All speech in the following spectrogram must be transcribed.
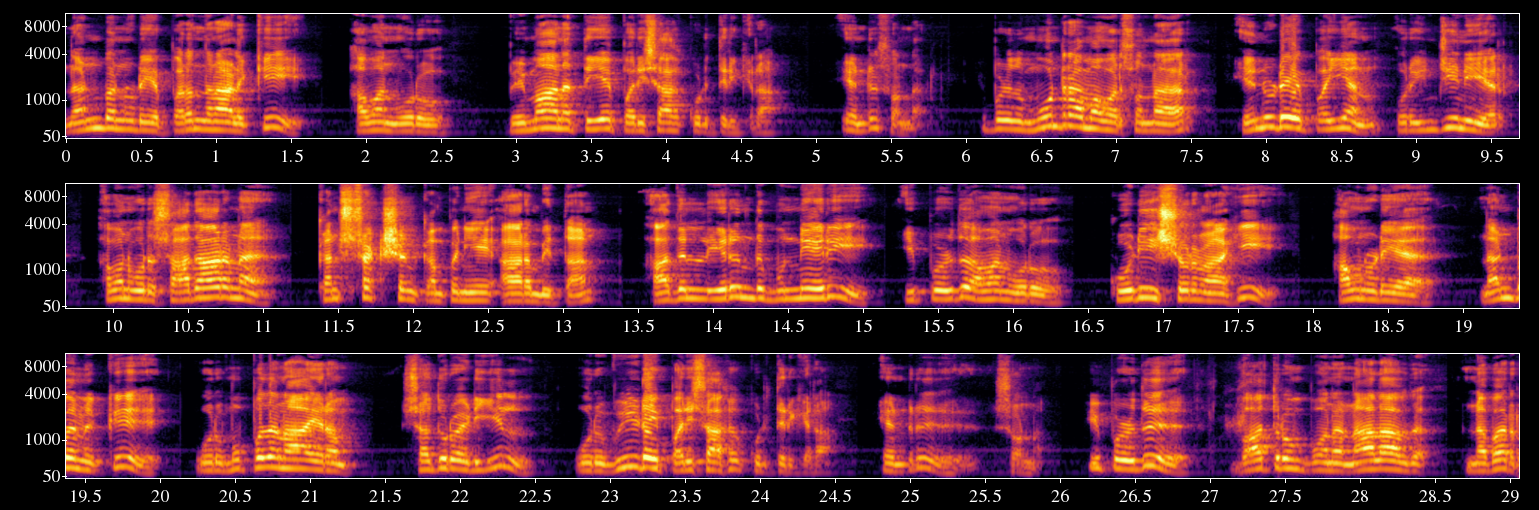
நண்பனுடைய பிறந்த நாளைக்கு அவன் ஒரு விமானத்தையே பரிசாக கொடுத்திருக்கிறான் என்று சொன்னார். இப்பொழுது மூன்றாம் அவர் சொன்னார் என்னுடைய பையன் ஒரு இன்ஜினியர் அவன் ஒரு சாதாரண கன்ஸ்ட்ரக்ஷன் கம்பெனியை ஆரம்பித்தான். அதில் இருந்து முன்னேறி இப்பொழுது அவன் ஒரு கோடீஸ்வரனாகி அவனுடைய நண்பனுக்கு ஒரு முப்பதனாயிரம் சதுர அடியில் ஒரு வீடை பரிசாக கொடுத்திருக்கிறான் என்று சொன்னான். இப்பொழுது பாத்ரூம் போன நாலாவது நபர்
